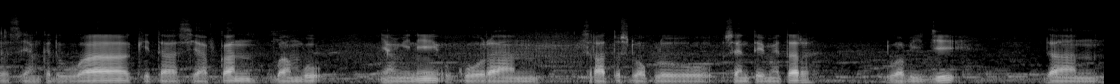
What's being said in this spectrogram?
terus yang kedua kita siapkan bambu. Yang ini ukuran 120 cm 2 biji dan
